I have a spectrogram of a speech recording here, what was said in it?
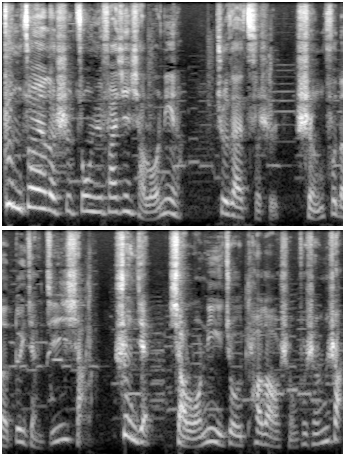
更重要的是，终于发现小萝莉了。就在此时，神父的对讲机响了，瞬间小萝莉就跳到神父身上。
